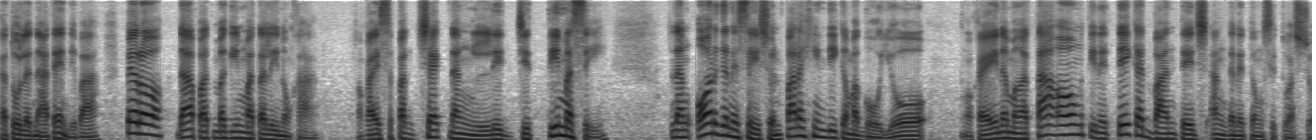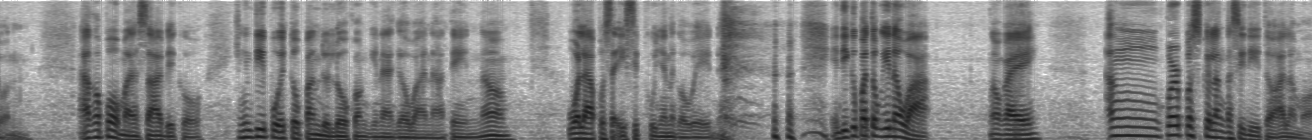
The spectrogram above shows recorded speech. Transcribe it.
katulad natin, di ba? Pero dapat maging matalino ka. Okay? Sa pag-check ng legitimacy ng organization para hindi ka magoyo. Okay? Ng mga taong tinitake advantage ang ganitong sitwasyon. Ako po, masasabi ko, hindi po ito panluloko ang ginagawa natin. No? Wala po sa isip ko niya na gawin. hindi ko pa ito ginawa. Okay? Ang purpose ko lang kasi dito, alam mo,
